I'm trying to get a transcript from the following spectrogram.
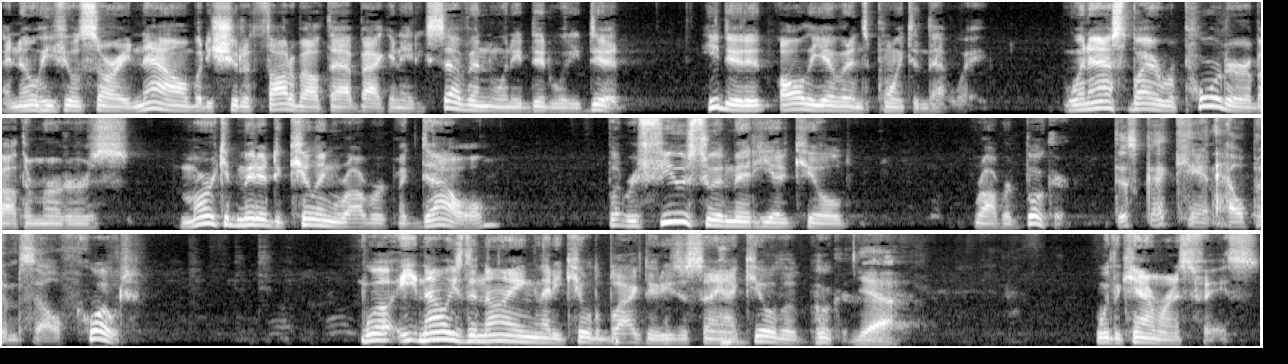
I know he feels sorry now, but he should have thought about that back in 87 when he did what he did. He did it, all the evidence pointed that way. When asked by a reporter about the murders, Mark admitted to killing Robert McDowell, but refused to admit he had killed Robert Booker. This guy can't help himself. Quote, well, he, now he's denying that he killed a black dude. He's just saying, I killed a hooker. Yeah. with the camera in his face.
